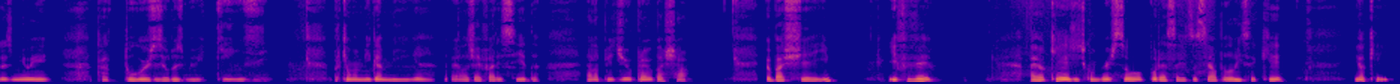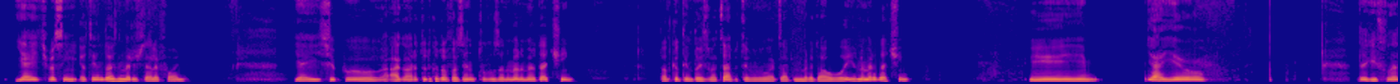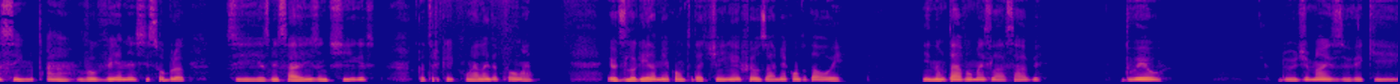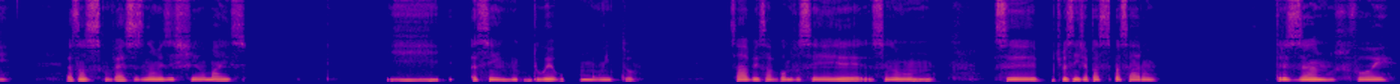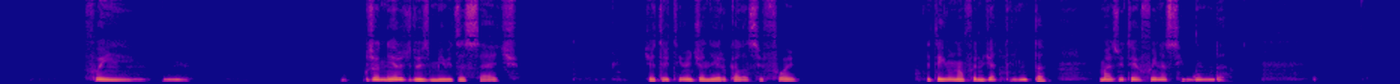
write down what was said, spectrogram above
2014 ou 2015. Porque uma amiga minha, ela já é falecida, ela pediu pra eu baixar. Eu baixei e fui ver. Aí, ok, a gente conversou por essa rede social pelo ICQ. E ok. E aí, tipo assim, eu tenho dois números de telefone. E aí, tipo, agora tudo que eu tô fazendo, tô usando meu número da TIM. Tanto que eu tenho dois WhatsApp. Eu tenho o WhatsApp número da Oi e o número da TIM. E, e aí eu peguei e falei assim, ah, vou ver, né, se sobrou, se as mensagens antigas que eu troquei com ela ainda estão lá. Eu desloguei na minha conta da TIM e fui usar a minha conta da Oi. E não estavam mais lá, sabe? Doeu. Doeu demais ver que as nossas conversas não existiam mais. E assim, doeu muito. Sabe? Sabe quando você. Você não. Você. Tipo assim, já passaram três anos, foi. Foi em janeiro de 2017. Dia 31 de janeiro que ela se foi. 31 não, foi no dia 30, mas o enterro foi na segunda.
